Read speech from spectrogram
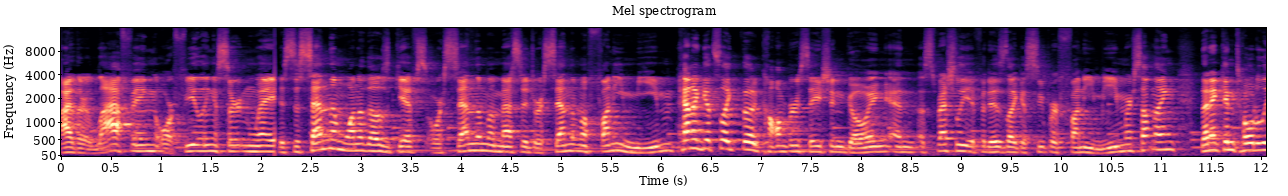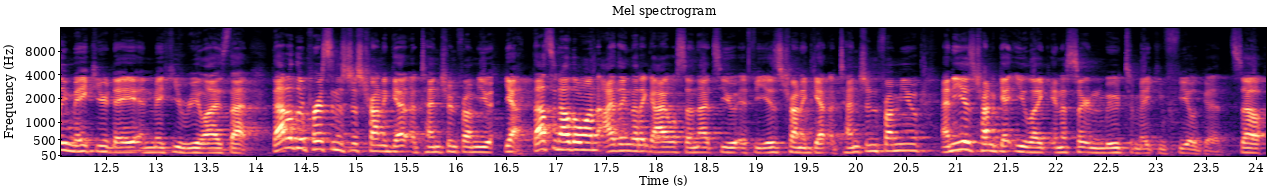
either laughing or feeling a certain way is to send them one of those GIFs or send them a message or send them a funny meme. Kind of gets like the conversation going and especially if it is like a super funny meme or something, then it can totally make your day and make you realize that that other person is just trying to get attention from you. Yeah, that's another one. I think that a guy will send that to you if he is trying to get attention from you and he is trying to get you like in a certain mood to make you feel good. So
